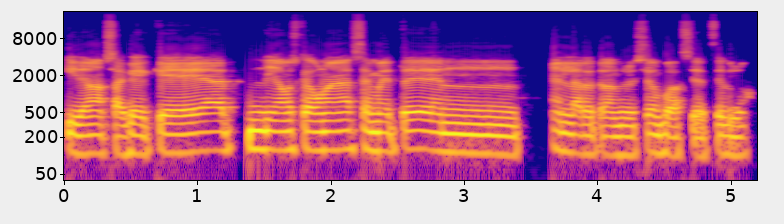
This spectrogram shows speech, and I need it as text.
y demás, o sea, que, que digamos que alguna vez se mete en en la retransmisión, por así decirlo.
